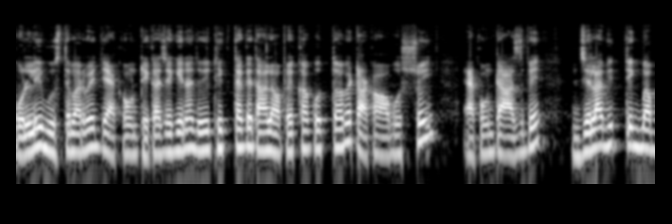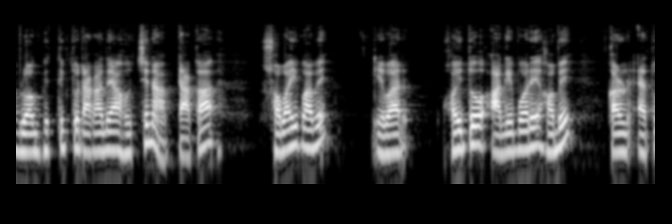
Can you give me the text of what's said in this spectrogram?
করলেই বুঝতে পারবে যে অ্যাকাউন্ট ঠিক আছে কিনা। যদি ঠিক থাকে তাহলে অপেক্ষা করতে হবে। টাকা অবশ্যই অ্যাকাউন্টে আসবে। জেলা ভিত্তিক বা ব্লক ভিত্তিক তো টাকা দেওয়া হচ্ছে না। টাকা সবাই পাবে। এবার হয়তো আগে পরে হবে। কারণ এত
